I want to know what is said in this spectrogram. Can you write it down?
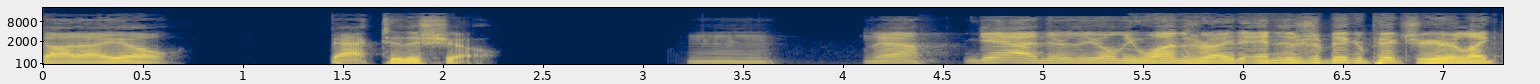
io. Back to the show. Mm. Yeah, yeah, and they're the only ones, right? And there's a bigger picture here. Like,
